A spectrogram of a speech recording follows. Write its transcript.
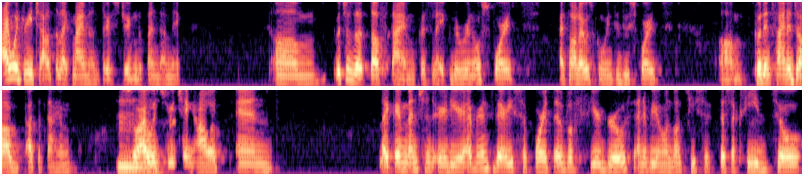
i would reach out to like my mentors during the pandemic um, which was a tough time because like there were no sports i thought i was going to do sports um, couldn't find a job at the time mm. so i was reaching out and like I mentioned earlier, everyone's very supportive of your growth and everyone wants you to succeed. So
